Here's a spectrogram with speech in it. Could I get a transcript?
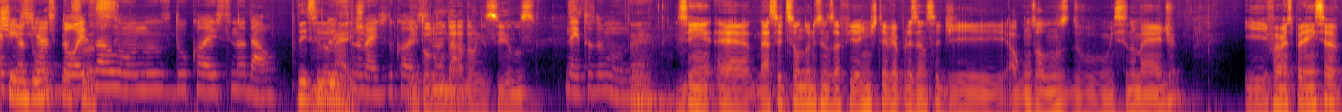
tinha gente tinha duas dois pessoas. alunos do Colégio Sinodal. do ensino do médio. ensino médio do Colégio Nem todo mundo Sinodal. era da Unicinos. Nem todo mundo. É. Sim, é, nessa edição do Ensino Desafio a gente teve a presença de alguns alunos do ensino médio. E foi uma experiência,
